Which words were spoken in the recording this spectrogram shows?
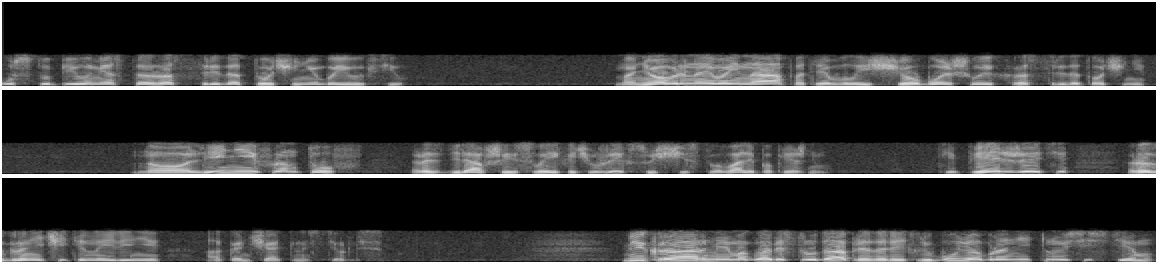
уступила место рассредоточению боевых сил. Маневренная война потребовала еще большего их рассредоточения. Но линии фронтов, разделявшие своих и чужих, существовали по-прежнему. Теперь же эти разграничительные линии окончательно стерлись. Микроармия могла без труда преодолеть любую оборонительную систему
